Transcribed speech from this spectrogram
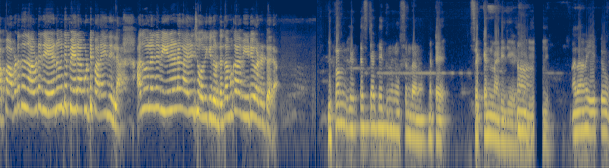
അപ്പൊ അവിടെ നിന്ന് അവിടെ രേണുവിന്റെ പേര് ആ കുട്ടി പറയുന്നില്ല. അതുപോലെ തന്നെ വീണയുടെ കാര്യം ചോദിക്കുന്നുണ്ട്. നമുക്ക് ആ വീഡിയോ കണ്ടിട്ട് വരാം. ഇപ്പം ലേറ്റസ്റ്റ് ആയിട്ട് ന്യൂസ് എന്താണ്? മറ്റേ സെക്കൻഡ് മാരേജ്. അതാണ് ഏറ്റവും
